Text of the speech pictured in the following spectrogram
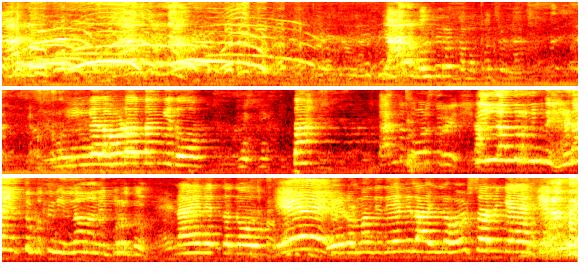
ಯಾರು ಯಾರು ಚುಣ್ಣ ಯಾರ ಹೊಲ್ದಿರೋದ್ ನಮ್ಮ ಅಪ್ಪ ಚುಣ್ಣ ಹಿಂಗೆಲ್ಲ ತಂಗಿದು ತಂದು ತೋರ್ಸ್ರಿ. ಇಲ್ಲಂದ್ರ ನಿಮ್ದು ಹೆಣ ಎತ್ತು ಬಿಡ್ತೀನಿ ಇಲ್ಲ ನಾನು ಇಬ್ಬರದು ಹೆಣ ಏನೆತ್ತದು? ಏ! ಏಳು ಮಂದಿದ ಏನಿಲ್ಲ ಇಲ್ಲ ಹೊಡ್ಸರ್ ನಿಂಗೆ ಏನಂದ್ರೆ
